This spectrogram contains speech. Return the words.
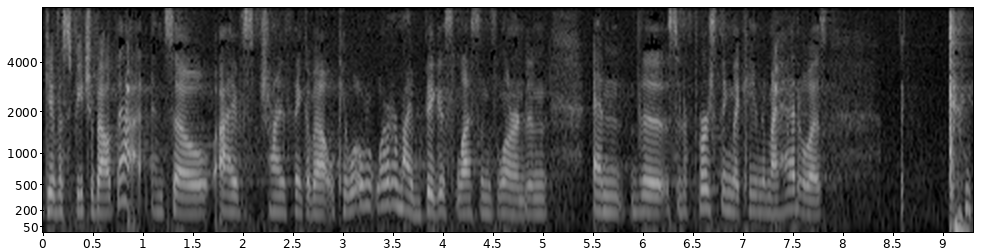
give a speech about that. And so I was trying to think about okay, what, what are my biggest lessons learned? And and the sort of first thing that came to my head was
